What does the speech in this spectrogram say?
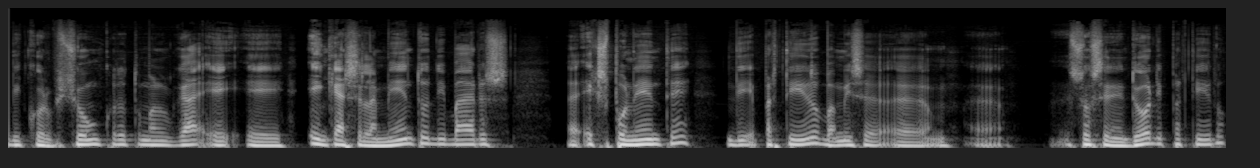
de corrupção que toma lugar é, é encarcelamento de vários uh, exponentes do partido, vamos dizer, uh, uh, sostenedor do partido,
